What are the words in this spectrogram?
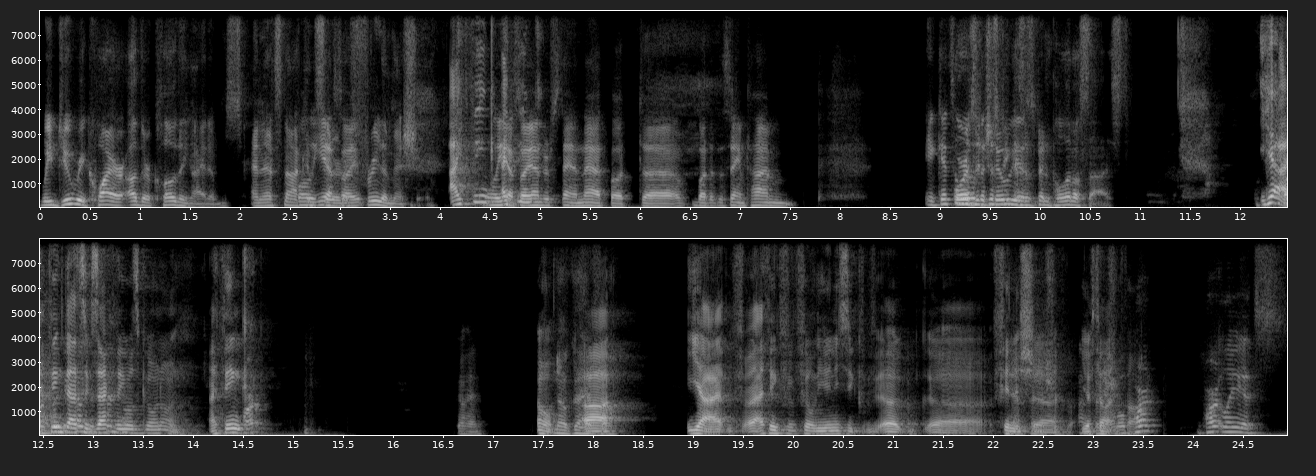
we do require other clothing items, and that's not Well, yes, considered a I- freedom issue. I think. Well, yes, I, think, understand that, but uh, but at the same time, it gets a Or is it bit just because it's been politicized? Yeah, I think that's exactly what's going on. I think. Part- Go ahead. Oh No, go ahead, uh, yeah, I think Phil, you need to uh, uh, finish, finish uh, your- your thought. well, part partly it's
